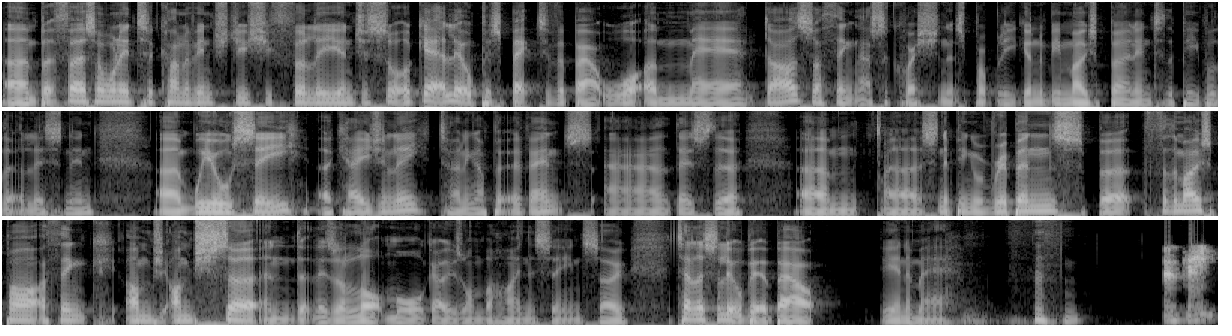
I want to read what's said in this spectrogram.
Um, but first, I wanted to kind of introduce you fully and just sort of get a little perspective about what a mayor does. I think that's a question that's probably going to be most burning to the people that are listening. Um, we all see occasionally turning up at events. Uh, there's the um, uh, snipping of ribbons, but for the most part, I think I'm I'm certain that there's a lot more goes on behind the scenes. So tell us a little bit about being a mayor. Okay,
